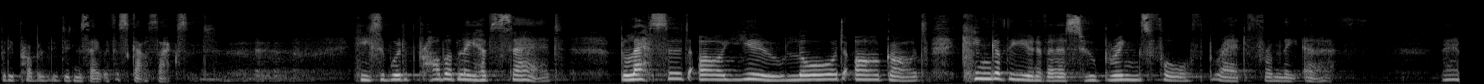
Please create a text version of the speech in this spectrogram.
but he probably didn't say it with a Scouse accent. he would probably have said, Blessed are you, Lord our God, King of the universe, who brings forth bread from the earth. They're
